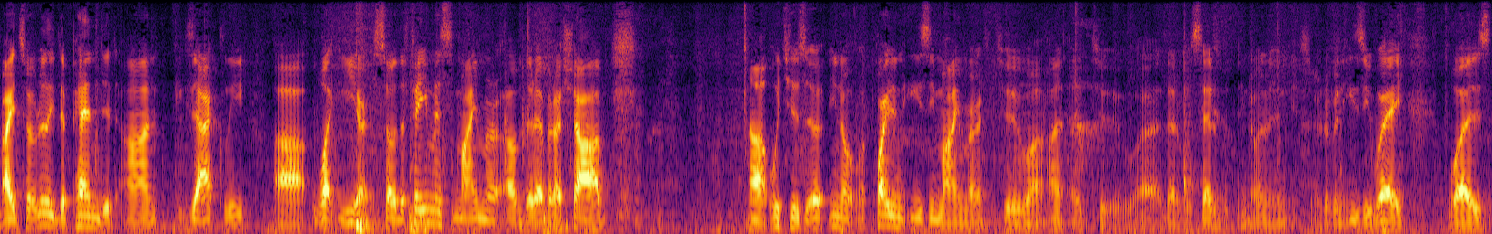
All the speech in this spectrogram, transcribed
right? So it really depended on exactly uh, what year. So the famous mimer of the Rebbe Rashab, uh, which is you know quite an easy mimer to uh, uh, to uh, that was said you know in, in, sort of an easy way, was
